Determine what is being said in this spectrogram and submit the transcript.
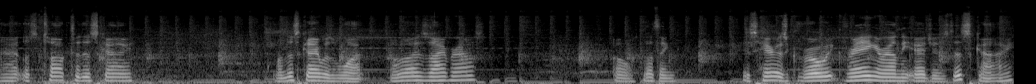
Alright, let's talk to this guy. Well, this guy was what? Oh, his eyebrows? Oh, nothing. His hair is grow graying around the edges. This guy...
